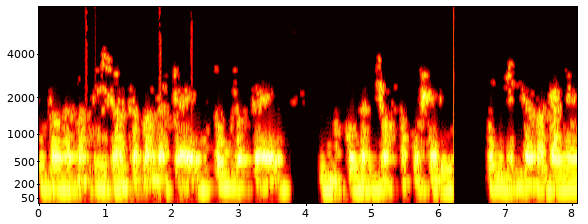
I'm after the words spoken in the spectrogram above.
Chúng tôi các bạn thấy sao các bạn đã trễ, tu rất trễ, nhưng mà cố gắng rồi các bạn sẽ đi bởi vì các bạn càng ngày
